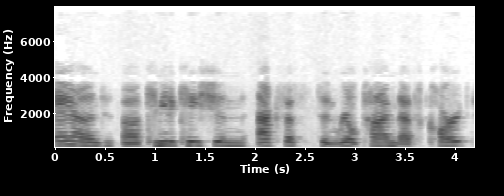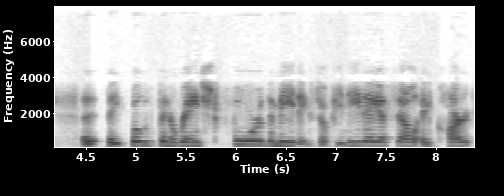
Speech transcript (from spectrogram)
and uh, communication access in real time. That's CART. Uh, they've both been arranged for the meeting. So if you need ASL and CART,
